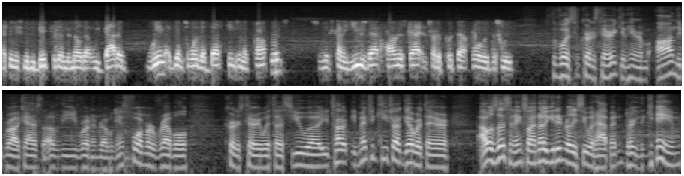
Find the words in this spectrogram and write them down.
I think it's going to be big for them to know that we've got to win against one of the best teams in the conference. So let's kind of use that, harness that, and try to put that forward this week. The voice of Curtis Terry. You can hear him on the broadcast of the Running Rebel games. Former Rebel Curtis Terry with us. You uh, you talk, you mentioned Keshon Gilbert there. I was listening, so I know you didn't really see what happened during the game.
